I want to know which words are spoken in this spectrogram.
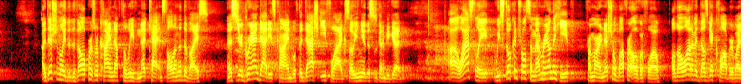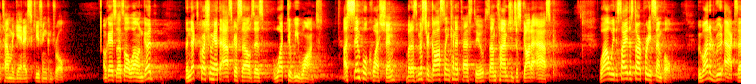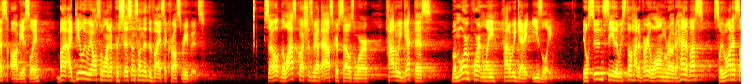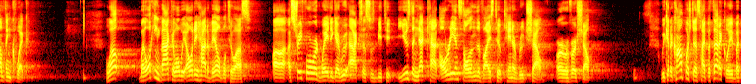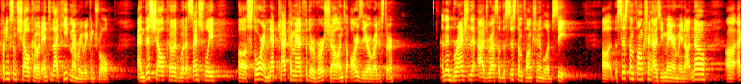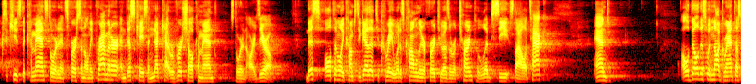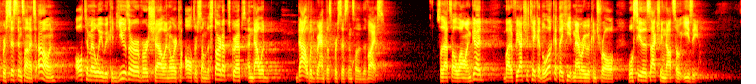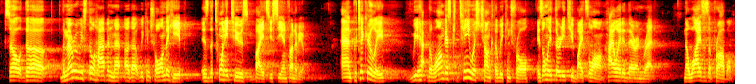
Additionally, the developers were kind enough to leave netcat installed on the device. And this is your granddaddy's kind with the dash E flag, so you knew this was going to be good. Uh, lastly, we still control some memory on the heap from our initial buffer overflow, although a lot of it does get clobbered by the time we gain execution control. Okay, so that's all well and good. The next question we have to ask ourselves is, what do we want? A simple question, but as Mr. Gosling can attest to, sometimes you just gotta ask. Well, we decided to start pretty simple. We wanted root access, obviously, but ideally we also wanted persistence on the device across reboots. So the last questions we had to ask ourselves were, how do we get this? But more importantly, how do we get it easily? You'll soon see that we still had a very long road ahead of us, so we wanted something quick. Well, by looking back at what we already had available to us, uh, a straightforward way to get root access would be to use the netcat already installed on the device to obtain a root shell, or a reverse shell. We could accomplish this hypothetically by putting some shellcode into that heap memory we control. And this shellcode would essentially uh, store a netcat command for the reverse shell into R0 register, and then branch to the address of the system function in libc. Uh, the system function, as you may or may not know, uh, executes the command stored in its first and only parameter, in this case a netcat reverse shell command stored in R0. This ultimately comes together to create what is commonly referred to as a return to libc style attack. And Although this would not grant us persistence on its own, ultimately we could use our reverse shell in order to alter some of the startup scripts, and that would, that would grant us persistence on the device. So that's all well and good, but if we actually take a look at the heap memory we control, we'll see that it's actually not so easy. So the, the memory we still have in uh, that we control on the heap is the 22 bytes you see in front of you. And particularly, we have the longest continuous chunk that we control is only 32 bytes long, highlighted there in red. Now, why is this a problem?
